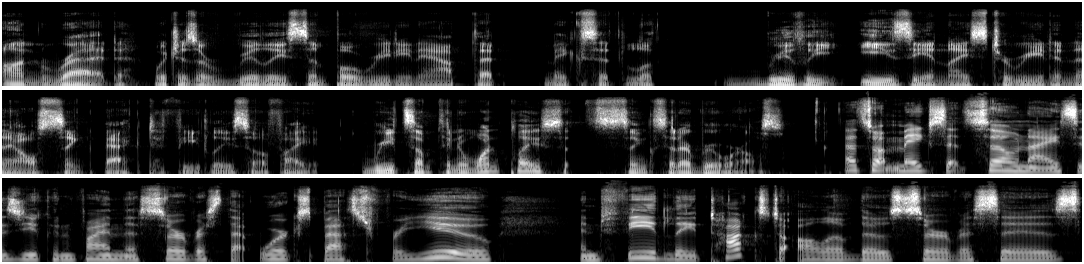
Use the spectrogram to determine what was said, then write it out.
Unread, which is a really simple reading app that makes it look really easy and nice to read. And they all sync back to Feedly. So if I read something in one place, it syncs it everywhere else. That's what makes it so nice is you can find the service that works best for you. And Feedly talks to all of those services.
